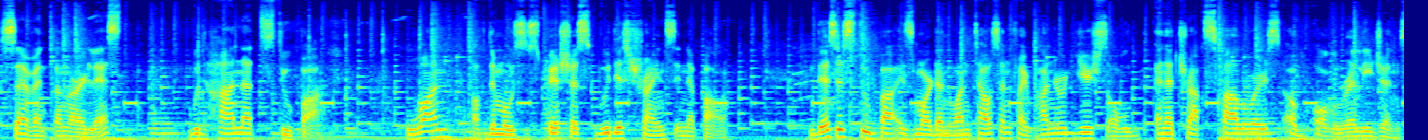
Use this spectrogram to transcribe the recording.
Seventh on our list, Buddhanath Stupa, one of the most auspicious Buddhist shrines in Nepal. This stupa is more than 1,500 years old and attracts followers of all religions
